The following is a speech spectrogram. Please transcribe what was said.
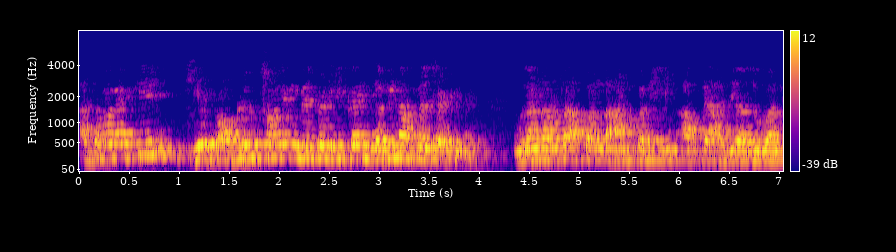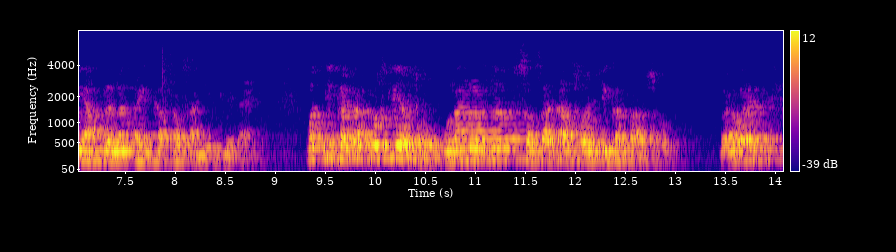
आता बघा की हे प्रॉब्लेम सॉल्विंग मेथड ही काही नवीन आपल्यासाठी नाही. उदाहरणार्थ आपण लहानपणी आपल्या आजी आजोबांनी आपल्याला काही कथा सांगितलेल्या आहेत. मग ती कथा कसली असो. उदाहरणार्थ ससा कासवाची कथा असो. बरोबर आहे?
